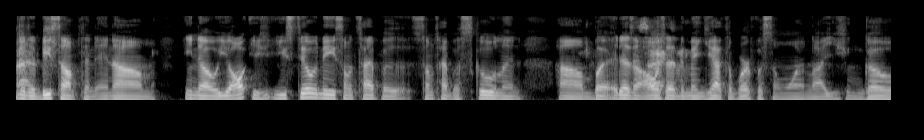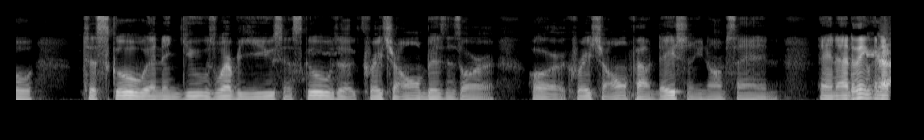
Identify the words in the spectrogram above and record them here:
you know, to be something, and um, you know, you all you, you still need some type of some type of schooling, um, but it doesn't always have to mean you have to work for someone. Like you can go to school and then use whatever you use in school to create your own business or or create your own foundation. You know what I'm saying? And I think, and, I,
